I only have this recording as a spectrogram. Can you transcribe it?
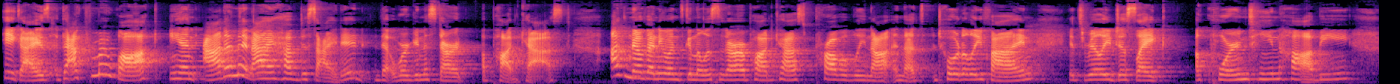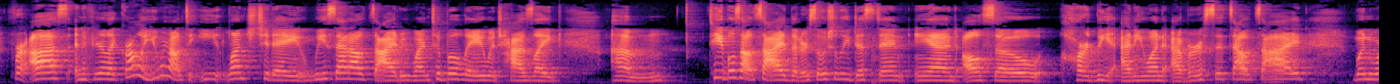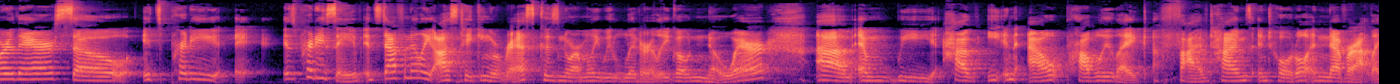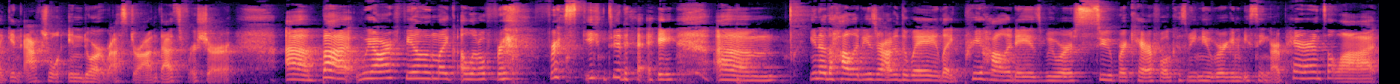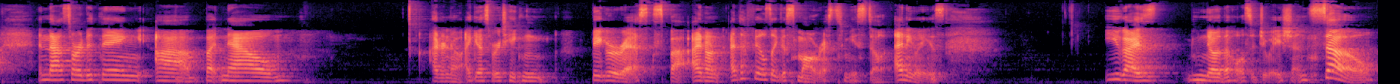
Hey guys, back from my walk, and Adam and I have decided that we're gonna start a podcast. I don't know if anyone's gonna listen to our podcast, probably not, and that's totally fine. It's really just like a quarantine hobby for us. And if you're like, girl, you went out to eat lunch today, we sat outside. We went to Bolay, which has like um, tables outside that are socially distant, and also hardly anyone ever sits outside when we're there. So it's pretty. Is pretty safe. It's definitely us taking a risk because normally we literally go nowhere. Um, and we have eaten out probably like five times in total and never at like an actual indoor restaurant, that's for sure. Uh, but we are feeling like a little fr- frisky today. Um, you know, the holidays are out of the way. Like pre holidays, we were super careful because we knew we were going to be seeing our parents a lot and that sort of thing. Um, but now, I don't know, I guess we're taking bigger risks, but I don't, that feels like a small risk to me still. Anyways, you guys know the whole situation. So,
